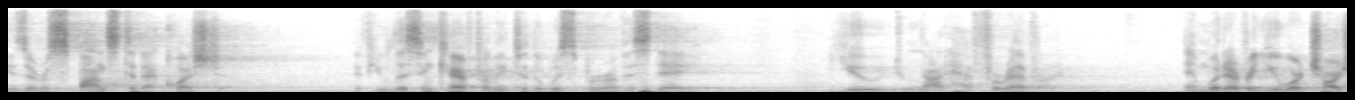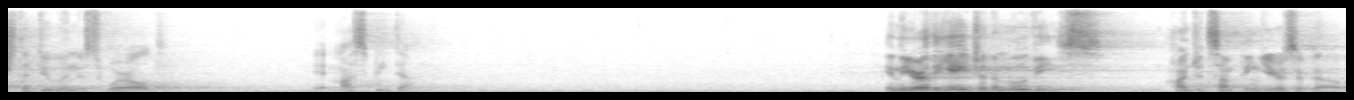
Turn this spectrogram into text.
is a response to that question. If you listen carefully to the whisper of this day, you do not have forever and whatever you are charged to do in this world, it must be done. In the early age of the movies, 100 something years ago,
